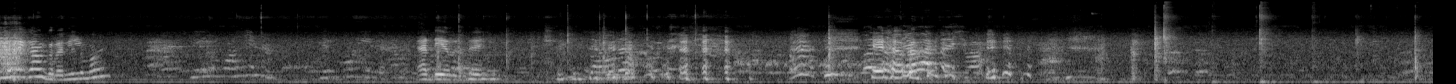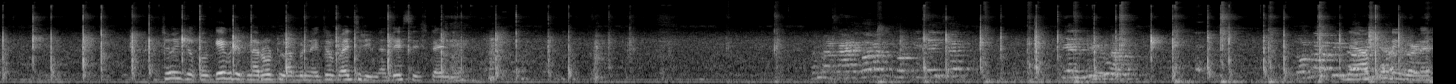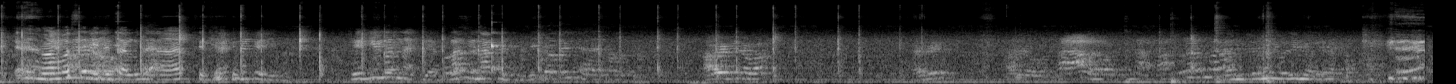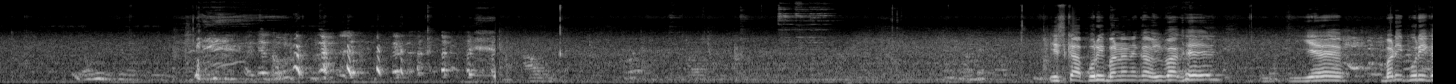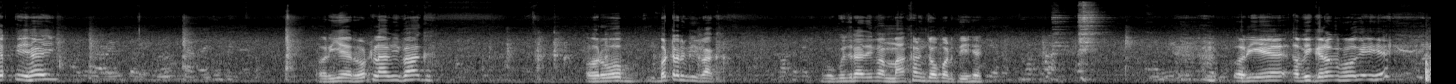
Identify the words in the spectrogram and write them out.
મોહી કામ કરે, લીલું મોહી આ ડેવ ભાઈ જોઈ શકો કેવી રીતના રોટલા બને જો બાજરીના દેશી સ્ટાઈલમાં ને આ પૂરી બને આ મસ્ત રીતે ચાલુ હાથથી इसका पूरी बनाने का विभाग है। ये बड़ी पूरी करती है। और ये रोटला विभाग और वो बटर विभाग। वो गुजराती में माखन चौपड़ती है। और ये अभी गर्म हो गई है।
